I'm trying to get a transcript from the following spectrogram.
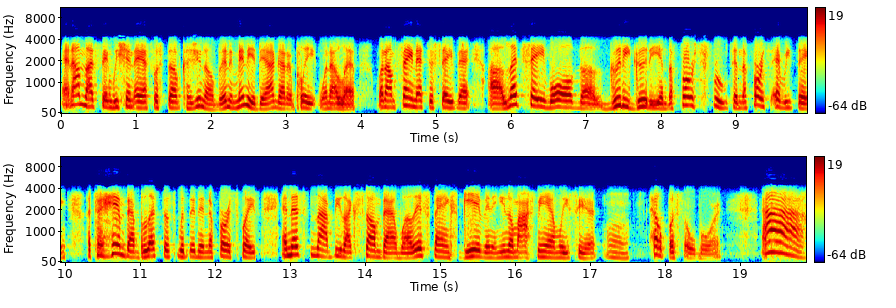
And I'm not saying we shouldn't ask for stuff because you know, many many a day I got a plate when I left. But I'm saying that to say that uh, let's save all the goody goody and the first fruits and the first everything uh, to Him that blessed us with it in the first place. And let's not be like some that well, it's Thanksgiving and you know my family's here. Mm. Help us, oh Lord. Ah,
